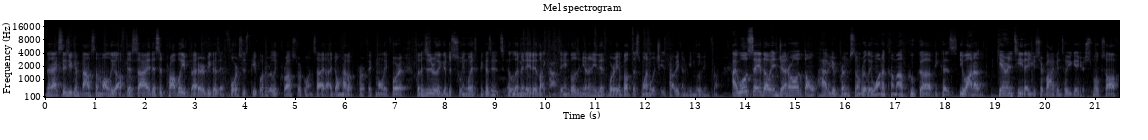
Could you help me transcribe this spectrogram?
The next is you can bounce the molly off this side. This is probably better because it forces people to really cross toward one side. I don't have a perfect molly for it, but this is really good to swing with because it's eliminated like half the angles and you don't need to worry about this one, which he's probably going to be moving from. I will say though, in general, don't have your brimstone really want to come out hookah because you want to guarantee that you survive until you get your smokes off.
